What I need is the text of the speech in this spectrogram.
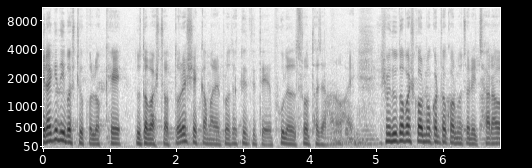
এর আগে দিবসটি উপলক্ষে দূতাবাস চত্বরে শেখ কামালের প্রতিকৃতিতে ফুলেল শ্রদ্ধা জানানো হয়। এ সময় দূতাবাস কর্মকর্তা কর্মচারী ছাড়াও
